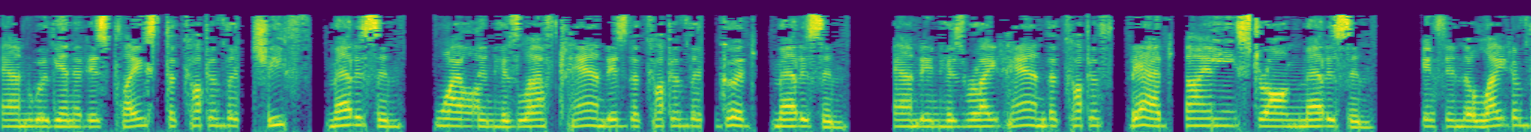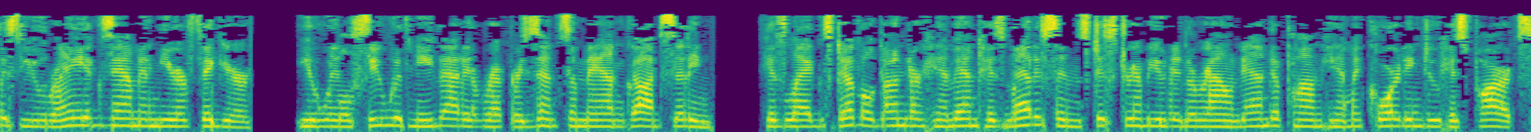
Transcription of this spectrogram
and within it is placed the cup of the chief medicine, while in his left hand is the cup of the good medicine, and in his right hand the cup of bad, i.e. strong medicine. If in the light of this you re-examine your figure, you will see with me that it represents a man God sitting, his legs doubled under him and his medicines distributed around and upon him according to his parts,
